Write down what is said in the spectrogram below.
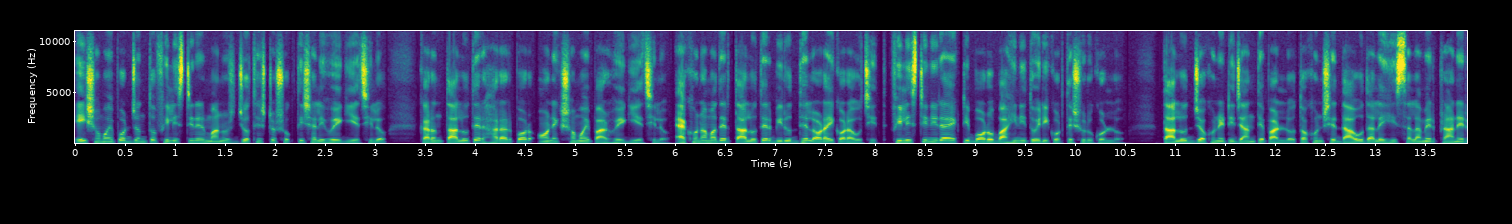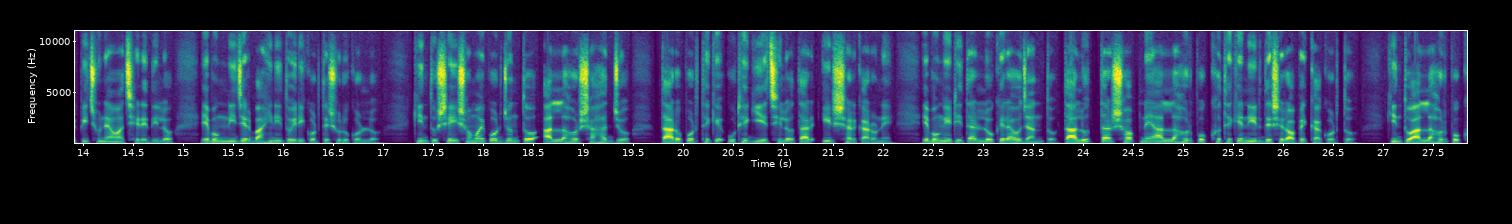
এই সময় পর্যন্ত ফিলিস্তিনের মানুষ যথেষ্ট শক্তিশালী হয়ে গিয়েছিল, কারণ তালুতের হারার পর অনেক সময় পার হয়ে গিয়েছিল। এখন আমাদের তালুতের বিরুদ্ধে লড়াই করা উচিত। ফিলিস্তিনিরা একটি বড় বাহিনী তৈরি করতে শুরু করল। তালুত যখন এটি জানতে পারল, তখন সে দাউদ আলহিসাল্লামের প্রাণের পিছু নেওয়া ছেড়ে দিল এবং নিজের বাহিনী তৈরি করতে শুরু করল। কিন্তু সেই সময় পর্যন্ত আল্লাহর সাহায্য তার ওপর থেকে উঠে গিয়েছিল তার ঈর্ষার কারণে এবং এটি তার লোকেরাও জানত। তালুত তার স্বপ্নে আল্লাহর পক্ষ থেকে নির্দেশের অপেক্ষা করত, কিন্তু আল্লাহর পক্ষ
